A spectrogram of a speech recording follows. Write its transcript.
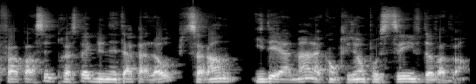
faire passer le prospect d'une étape à l'autre puis de se rendre idéalement à la conclusion positive de votre vente.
